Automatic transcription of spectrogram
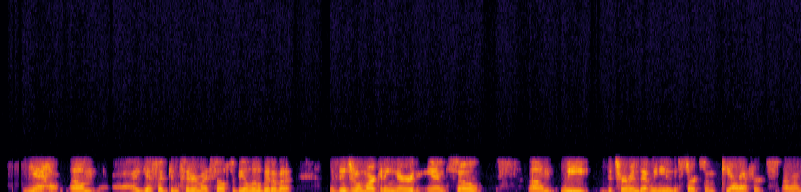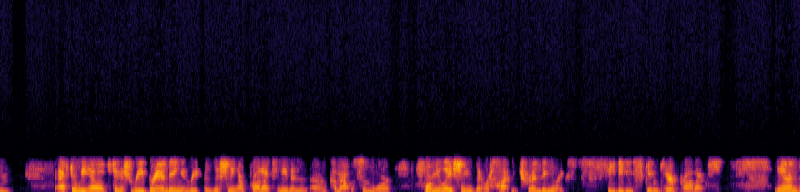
yeah, um, I guess I'd consider myself to be a little bit of a, a digital marketing nerd, and so um, we determined that we needed to start some PR efforts um, after we had finished rebranding and repositioning our products and even um, come out with some more formulations that were hot and trending, like CBD skincare products. And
